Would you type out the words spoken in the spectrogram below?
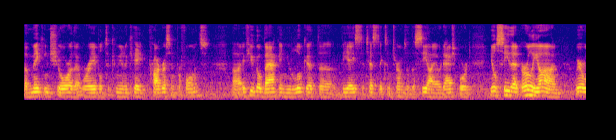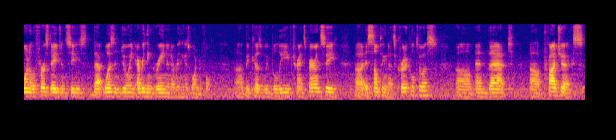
of making sure that we're able to communicate progress and performance. Uh, if you go back and you look at the VA statistics in terms of the CIO dashboard, you'll see that early on we were one of the first agencies that wasn't doing everything green and everything is wonderful uh, because we believe transparency uh, is something that's critical to us um, and that uh, projects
